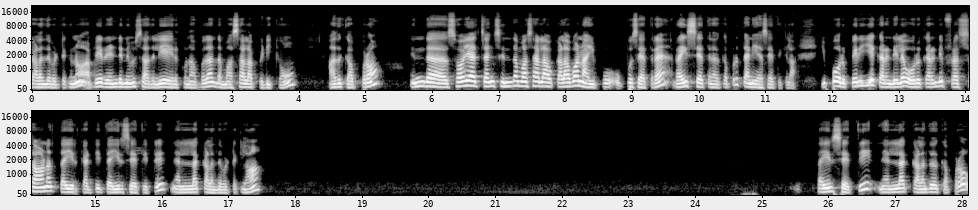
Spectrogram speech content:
கலந்து விட்டுக்கணும். அப்படியே ரெண்டு நிமிஷம் அதுலேயே இருக்கணும். அப்போ தான் அந்த மசாலா பிடிக்கும். அதுக்கப்புறம் இந்த சோயா சங்க்ஸ் இந்த மசாலா கலவாக நான் இப்போ உப்பு சேர்த்துறேன். ரைஸ் சேர்த்துனதுக்கப்புறம் தனியாக சேர்த்துக்கலாம். இப்போ ஒரு பெரிய கரண்டியில் ஒரு கரண்டி ஃப்ரெஷ்ஷான தயிர் கட்டி தயிர் சேர்த்துட்டு நல்லா கலந்து விட்டுக்கலாம். தயிர் சேர்த்து நல்லா கலந்ததுக்கப்புறம்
